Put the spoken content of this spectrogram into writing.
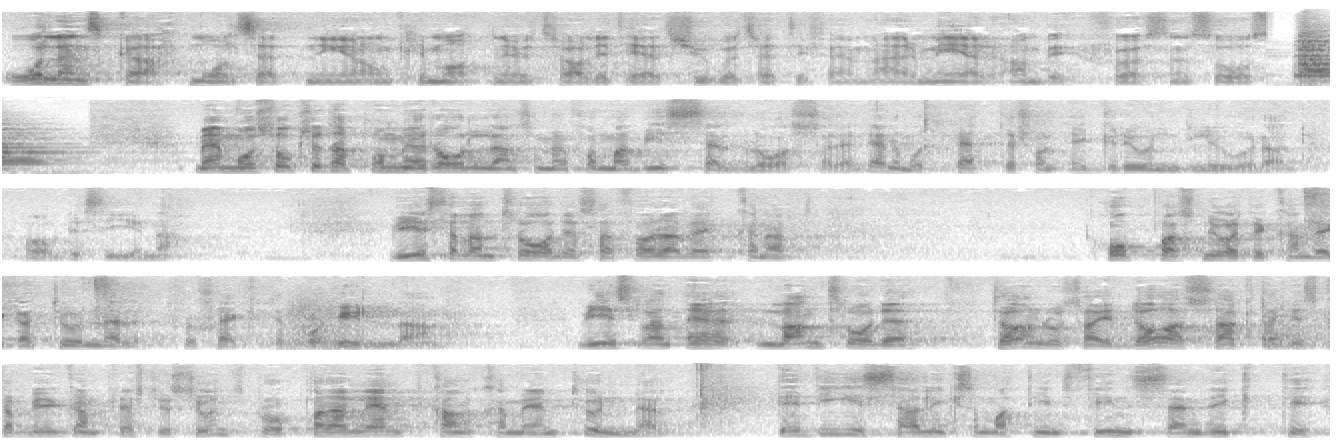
åländska målsättningen om klimatneutralitet 2035 är mer ambitiös än så. Men jag måste också ta på mig rollen som en form av visselblåsare. Ledamot Pettersson är grundlurad av de sina. Visaland Tråde sa förra veckan att hoppas nu att vi kan lägga tunnelprojektet på hyllan. Visaland, eh, landrådet Törnros har idag sagt att vi ska bygga en Prästösundsbro parallellt kanske med en tunnel. Det visar liksom att det inte finns en riktig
